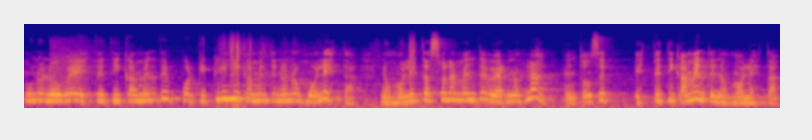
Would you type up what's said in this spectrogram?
uno lo ve estéticamente porque clínicamente no nos molesta, nos molesta solamente vernosla, entonces estéticamente nos molesta,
